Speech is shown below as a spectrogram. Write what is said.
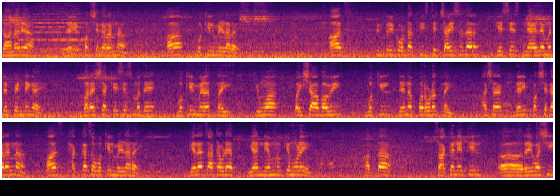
राहणाऱ्या गरीब पक्षकारांना हा वकील मिळणार आहे. आज पिंपरी कोर्टात तीस ते चाळीस हजार केसेस न्यायालयामध्ये पेंडिंग आहे. बऱ्याचशा केसेसमध्ये वकील मिळत नाही किंवा पैशाअभावी वकील देणं परवडत नाही. अशा गरीब पक्षकारांना आज हक्काचा वकील मिळणार आहे. गेल्याच आठवड्यात या नेमणुकीमुळे आत्ता चाकण येथील रहिवासी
